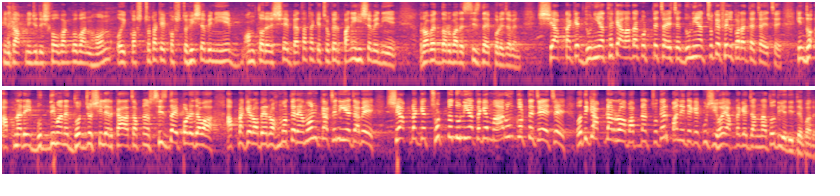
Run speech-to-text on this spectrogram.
কিন্তু আপনি যদি সৌভাগ্যবান হন, ওই কষ্টটাকে কষ্ট হিসেবে নিয়ে, অন্তরের সে ব্যথাটাকে চোখের পানি হিসেবে নিয়ে রবের দরবারে সিজদায় পড়ে যাবেন। সে আপনাকে দুনিয়া থেকে আলাদা করতে চাইছে, দুনিয়ার চোখে ফেল করাতে চাইছে। কিন্তু আপনার এই বুদ্ধিমানের ধৈর্যশীলের কাজ, আপনার সিজদায় পড়ে যাওয়া, আপনাকে রবের রহমতের এমন কাছে নিয়ে যাবে, সে আপনাকে ছোট্ট দুনিয়া থেকে মারুম করতে চেয়েছে। ওদিকে আপনার রব আপনার চোখের পানি দেখে খুশি হয়ে আপনাকে জান্নাতও দিয়ে দিতে পারে।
